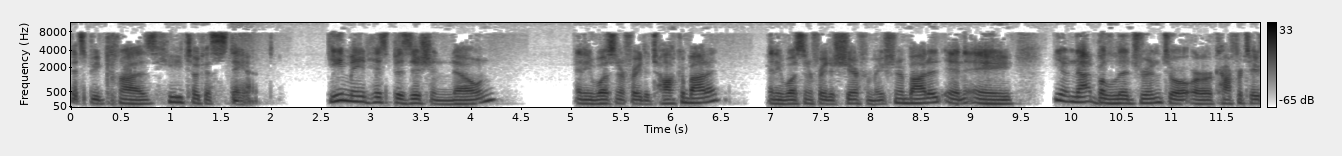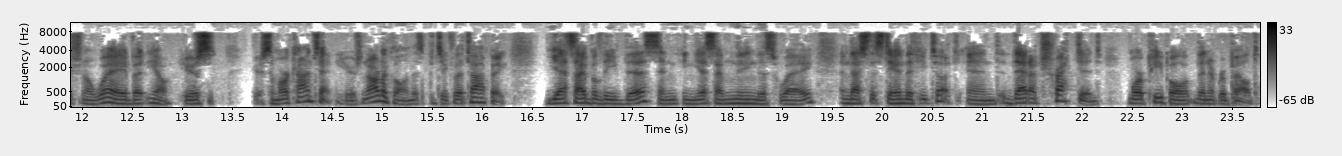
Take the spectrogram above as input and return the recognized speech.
it's because he took a stand. He made his position known and he wasn't afraid to talk about it and he wasn't afraid to share information about it in a, you know, not belligerent or, or confrontational way, but, you know, here's here's some more content. Here's an article on this particular topic. Yes, I believe this, and, and, yes, I'm leaning this way. And that's the stand that he took. And that attracted more people than it repelled.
